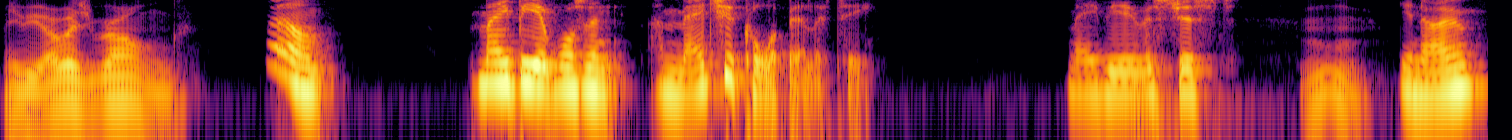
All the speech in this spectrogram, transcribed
Maybe I was wrong. Well, maybe it wasn't a magical ability. Maybe it was just, you know,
